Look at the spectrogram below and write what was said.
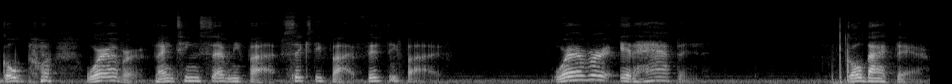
go wherever, 1975, 65, 55, wherever it happened, go back there.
